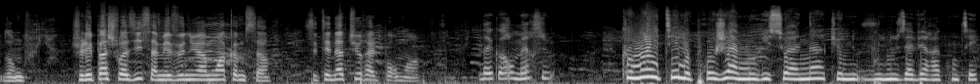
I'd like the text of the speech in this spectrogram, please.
Donc, je l'ai pas choisi, ça m'est venu à moi comme ça. C'était naturel pour moi. D'accord, merci. Comment était le projet à Maurice Anna que vous nous avez raconté?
